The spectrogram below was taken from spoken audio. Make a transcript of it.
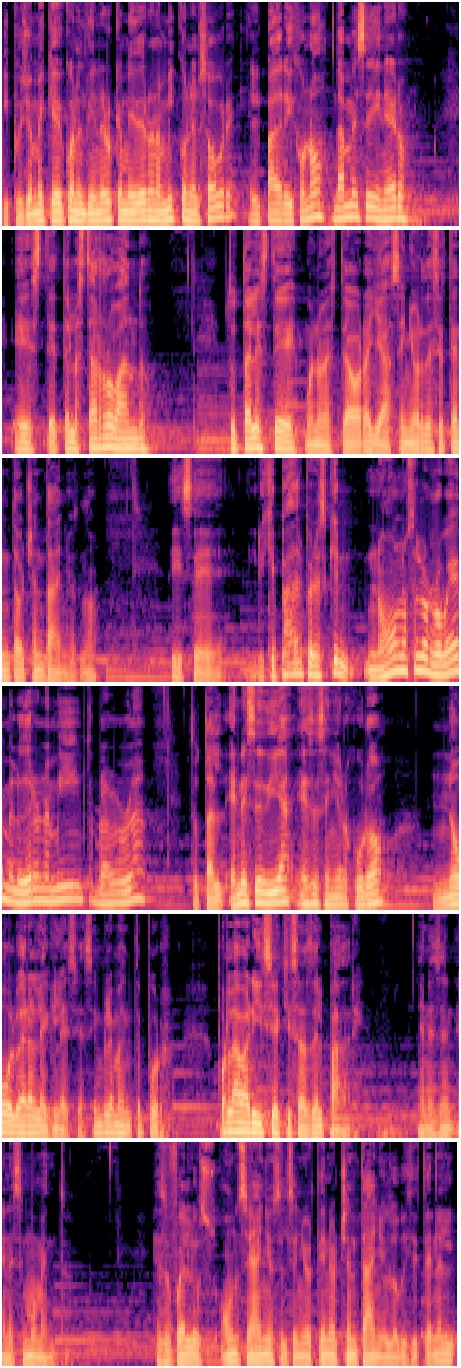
y pues yo me quedé con el dinero que me dieron a mí, con el sobre. El padre dijo, no, dame ese dinero, este, te lo estás robando. Total, este, bueno, este ahora ya señor de 70, 80 años, ¿no? Dice, le dije, padre, pero es que no, no se lo robé, me lo dieron a mí, bla, bla, bla. Total, en ese día ese señor juró no volver a la iglesia, simplemente por, por la avaricia quizás del padre en ese, en ese momento. Eso fue a los 11 años, el señor tiene 80 años, lo visité en el,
